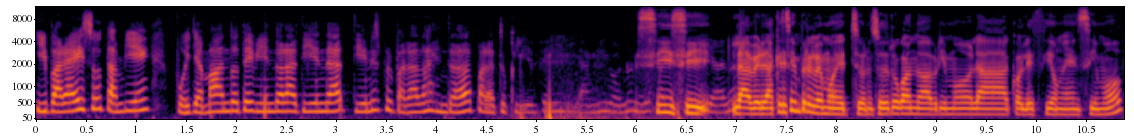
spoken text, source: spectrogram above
Y para eso también, pues llamándote, viendo a la tienda, tienes preparadas entradas para tus clientes y amigos, ¿no? Sí, sí, la verdad es que siempre lo hemos hecho. Nosotros cuando abrimos la colección en Simov,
